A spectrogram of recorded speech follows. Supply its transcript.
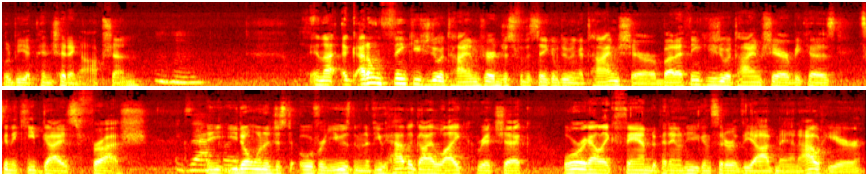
would be a pinch hitting option. Mm-hmm. And I, I don't think you should do a timeshare just for the sake of doing a timeshare, but I think you should do a timeshare because it's going to keep guys fresh. Exactly. And you don't want to just overuse them. And if you have a guy like Grichuk or a guy like Pham, depending on who you consider the odd man out here,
